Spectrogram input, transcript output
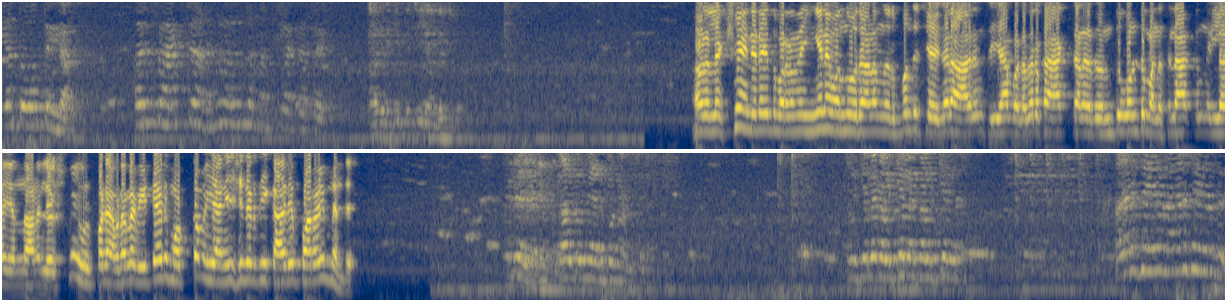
ചെയ്യാൻ തോന്നത്തില്ല. അതൊരു ഫാക്റ്റ് ആണ്. നിങ്ങൾ അതെന്താ മനസ്സിലാക്കാത്തത് ചെയ്യാൻ പറ്റുമോ? അവിടെ ലക്ഷ്മി എന്റെ ഇടയിൽ പറയുന്നത് ഇങ്ങനെ വന്ന് ഒരാളെ നിർബന്ധിച്ചു കഴിഞ്ഞാൽ ആരും ചെയ്യാൻ പറ്റാത്ത ഒരു ഫാക്ട്സ് ആണ്. അത് എന്തുകൊണ്ട് മനസ്സിലാക്കുന്നില്ല എന്നാണ് ലക്ഷ്മി ഉൾപ്പെടെ അവിടെയുള്ള വീട്ടുകാർ മൊത്തം ഈ അനീഷിന്റെ അടുത്ത് ഈ കാര്യം പറയുന്നുണ്ട്. കളിക്കല്ല കളിക്കല്ല കളിക്കല്ല? അങ്ങനെ ചെയ്യരുത് അങ്ങനെ ചെയ്യരുത്.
